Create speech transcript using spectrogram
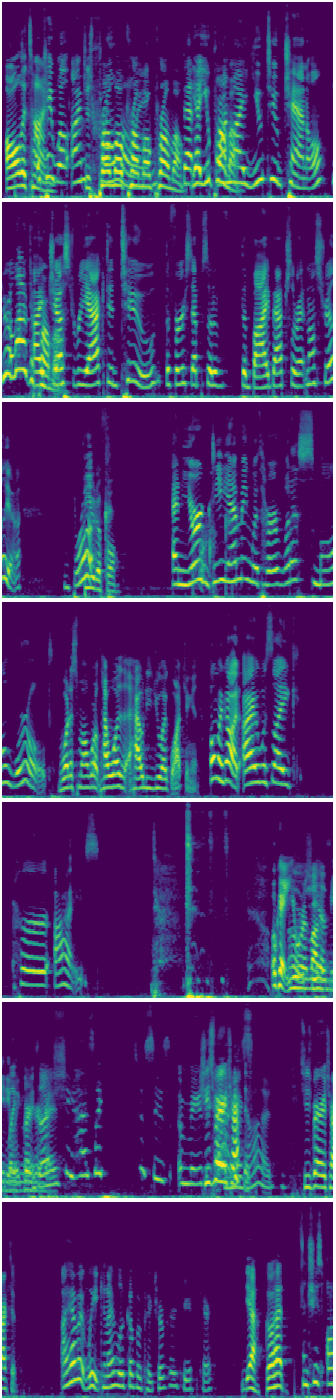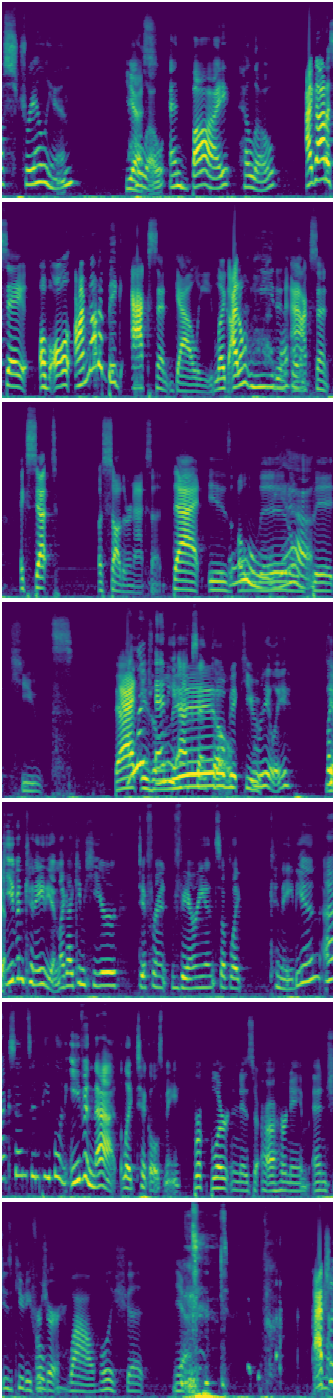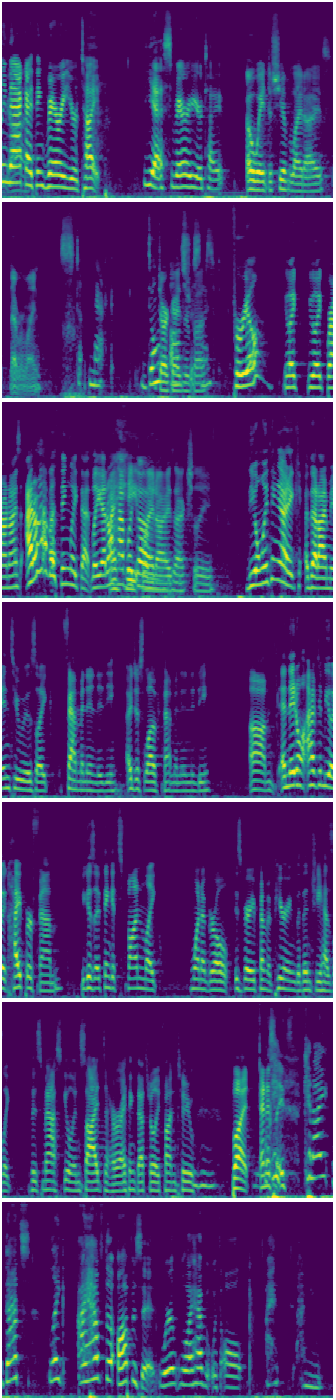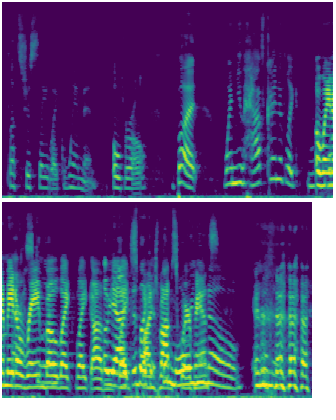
all the time. Okay, well, I'm just promo, promo, promo. That yeah, you promo. on my YouTube channel. You're allowed to promo. I just reacted to the first episode of the Bi Bachelorette in Australia. Brooke, beautiful. and you're DMing with her. What a small world. What a small world. How was it? How did you like watching it? Oh my god, I was like, her eyes. Okay, you Oh, were in she love has, immediately. like, Great, nice great, great. eyes? She has like just these amazing. She's very eyes. attractive. Oh God. She's very attractive. I haven't. Wait, can I look up a picture of her? Do you guys care? Yeah, go ahead. And she's Australian. Yes. Hello. And bi. Hello. I gotta say, of all, I'm not a big accent galley. Like, I don't oh, need an it. accent except a southern accent. That is a little yeah. bit cute. That I is like a any little accent though. bit cute. Really. Like Yeah. even Canadian. Like I can hear different variants of like Canadian accents in people, and even that like tickles me. Brooke Blurton is uh, her name, and she's a cutie Oh, for sure. Wow. Holy shit. Yeah. Actually, Mak, I think very your type. Yes, very your type. Oh wait, does she have light eyes? Never mind. Stop, Mak. Don't Dark eyes are ostracize- bust. For real? You like you like brown eyes? I don't have a thing like that. Like I don't I have hate like um, light eyes. Actually, The only thing that I, that I'm into is like femininity. I just love femininity. Um, and they don't have to be like hyper femme because I think it's fun like when a girl is very femme appearing, but then she has like this masculine side to her. I think that's really fun too. But and it's it's can I? That's like I have the opposite. Where well, I have it with all. I I mean, let's just say like women overall. But when you have kind of like Alayna more made a rainbow like like um Oh yeah, like did, SpongeBob the more you SquarePants. know.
